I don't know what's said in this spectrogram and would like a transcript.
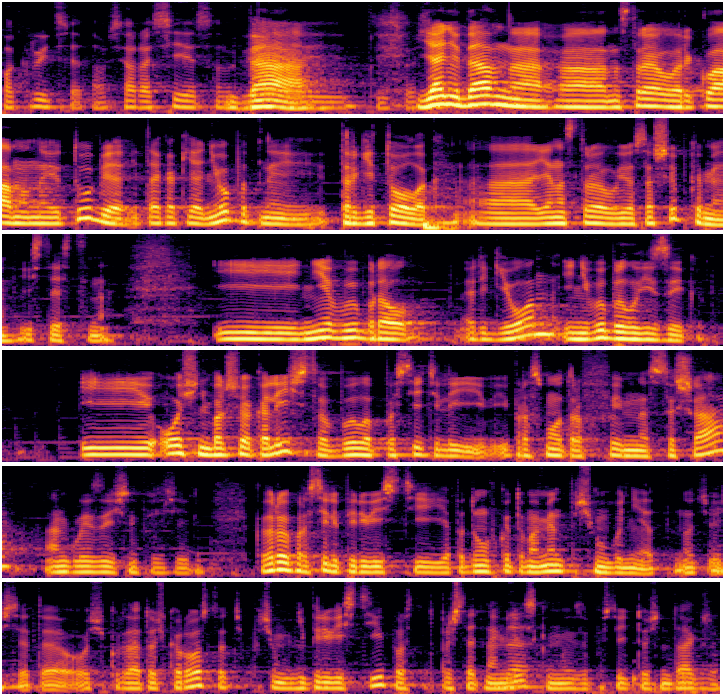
покрытие, там вся Россия, СНГ. Да. И, я недавно э, настраивал рекламу на Ютубе, и так как я неопытный таргетолог, э, я настроил ее с ошибками, естественно, и не выбрал регион и не выбрал язык. И очень большое количество было посетителей и просмотров именно США, англоязычных посетителей, которые просили перевести. Я подумал в какой-то момент, почему бы нет. Ну, то есть это очень крутая точка роста, типа, почему бы не перевести, просто прочитать на английском да. и запустить точно так же.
